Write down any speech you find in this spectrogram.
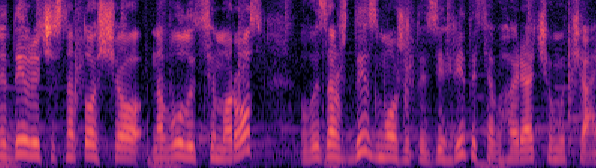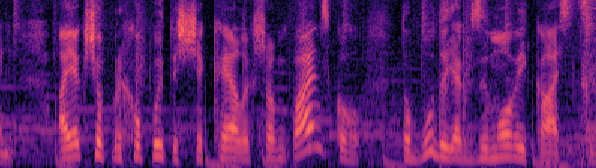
Не дивлячись на те, що на вулиці мороз, ви завжди зможете зігрітися в гарячому чані. А якщо прихопити ще келих шампанського, то буде як в зимовій касці.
